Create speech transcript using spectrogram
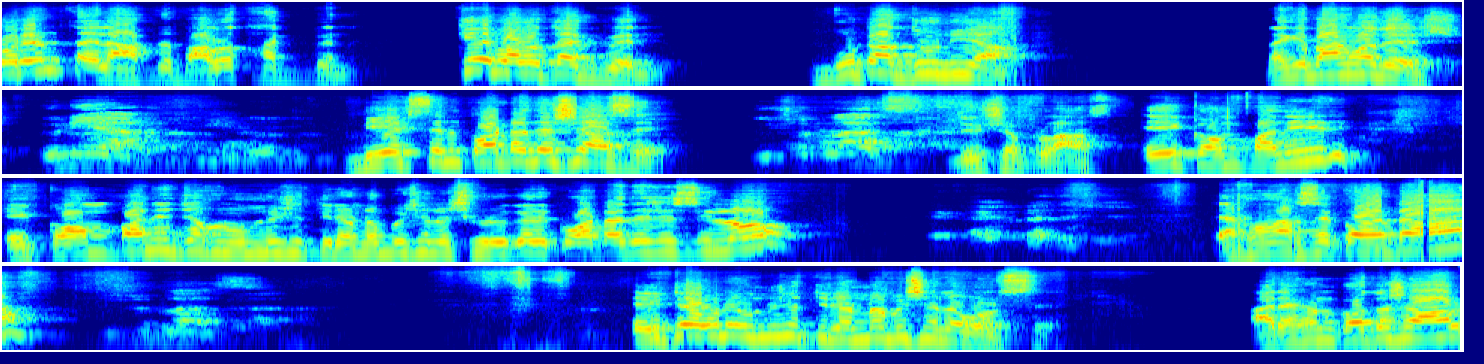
করেন তাহলে আপনি ভালো থাকবেন। কে ভালো থাকবেন? গোটা দুনিয়া। নাকি বাংলাদেশ? দুনিয়া। ডিএক্সএন কটা দেশে আছে? দুইশো প্লাস এই কোম্পানির এই কোম্পানি যখন উনিশশো তিরানব্বই সালে শুরু করে কটা দেশে ছিল? এখন আছে কয়টা? এইটা উনি উনিশশো তিরানব্বই সালে বলছে। আর এখন কত সাল?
